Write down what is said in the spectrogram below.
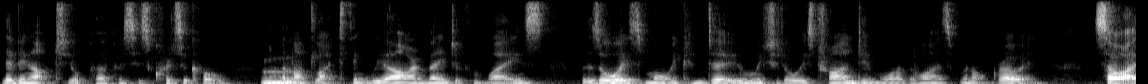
Living up to your purpose is critical, Mm. and I'd like to think we are in many different ways. But there's always more we can do, and we should always try and do more. Otherwise, we're not growing. So I,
